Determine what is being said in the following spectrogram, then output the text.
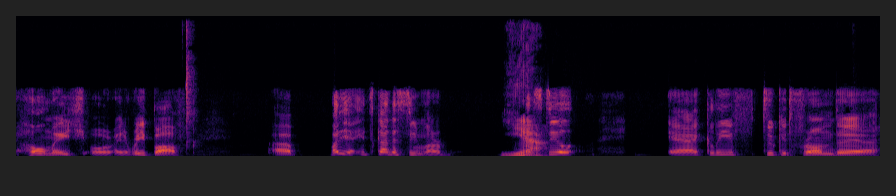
homage or a ripoff. Uh, but yeah, it's kind of similar. Yeah. But still, uh, Cliff took it from the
